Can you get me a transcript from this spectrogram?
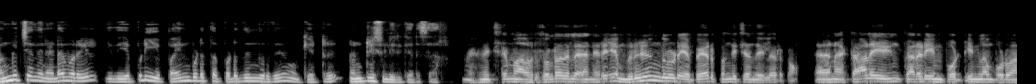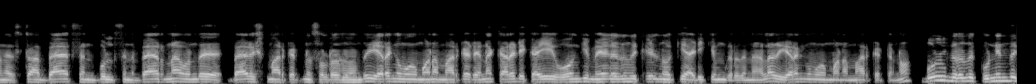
பங்குச்சந்தை நடைமுறையில் இது எப்படி பயன்படுத்தப்படுதுங்கிறதையும் கேட்டு நன்றி சொல்லியிருக்காரு சார் நிச்சயமா அவர் சொல்றதுல நிறைய மிருகங்களுடைய பெயர் பங்குச்சந்தையில இருக்கும். ஏன்னா காளையும் கரடியும் போட்டின்னு எல்லாம் போடுவாங்க பேர்ஸ் அண்ட் புல்ஸ் பேர்னா வந்து பேரிஷ் மார்க்கெட்னு சொல்றது வந்து இறங்குமுகமான மார்க்கெட் ஏன்னா கரடி கையை ஓங்கி மேலிருந்து கீழ் நோக்கி அடிக்கும்ங்கிறதுனால அது இறங்குமுகமான மார்க்கெட்னும் புல்ங்கிறது குனிந்து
